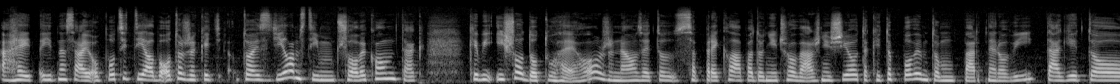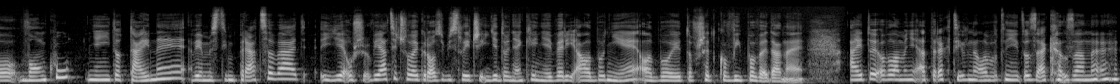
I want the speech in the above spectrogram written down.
A hej, jedná sa aj o pocity, alebo o to, že keď to aj zdieľam s tým človekom, tak keby išlo do tuhého, že naozaj to sa preklápa do niečoho vážnejšieho, tak keď to poviem tomu partnerovi, tak je to vonku, není to tajné, vieme s tým pracovať, je už viac človek rozmyslí, či ide do nejakej nevery alebo nie, alebo je to všetko vypovedané. Aj to je oveľa menej atraktívne, lebo to nie je to zakázané.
